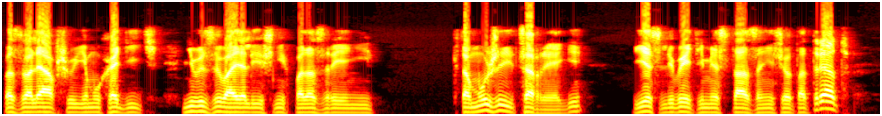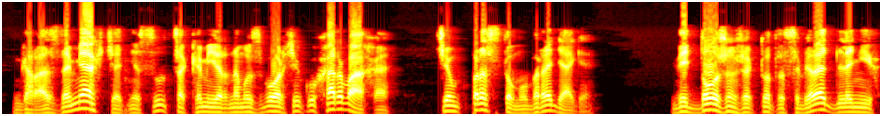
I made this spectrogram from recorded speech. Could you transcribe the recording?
позволявшую ему ходить, не вызывая лишних подозрений. К тому же и цареги, если в эти места занесет отряд, гораздо мягче отнесутся к мирному сборщику Харваха, чем к простому бродяге. Ведь должен же кто-то собирать для них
